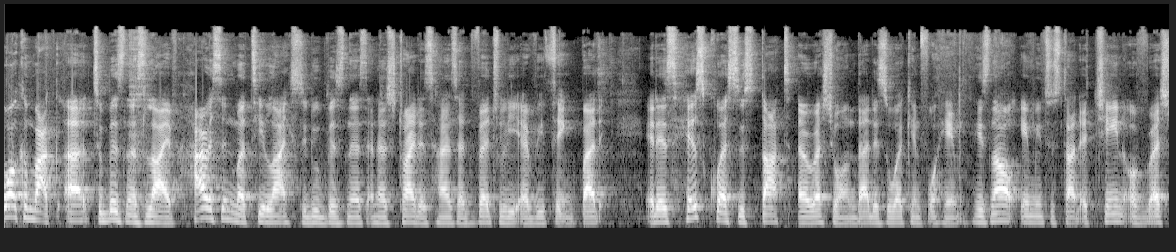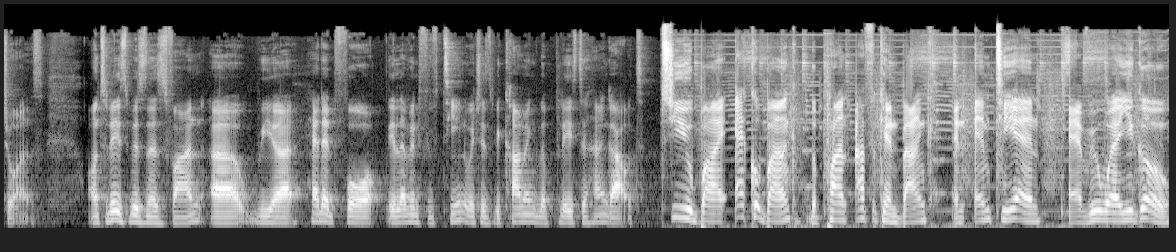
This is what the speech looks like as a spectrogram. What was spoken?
welcome back uh, to Business Live. Harrison Matti likes to do business and has tried his hands at virtually everything, but it is his quest to start a restaurant that is working for him. He's now aiming to start a chain of restaurants. On today's Business Van, uh, we are headed for 1115, which is becoming the place to hang out. To you by EcoBank, the Pan African Bank, and MTN everywhere you go.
